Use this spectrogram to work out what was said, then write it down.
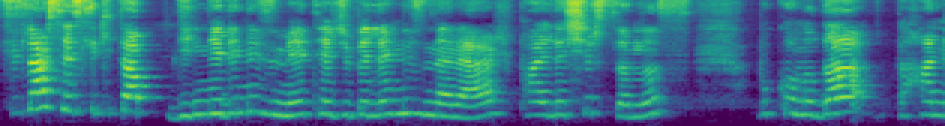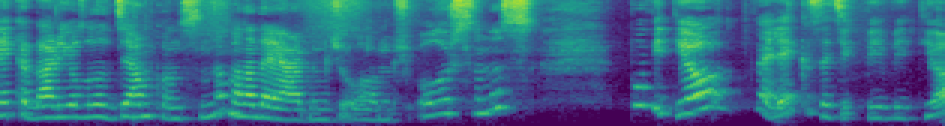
Sizler sesli kitap dinlediniz mi? Tecrübeleriniz neler? Paylaşırsanız bu konuda daha ne kadar yol alacağım konusunda bana da yardımcı olmuş olursunuz. Bu video Böyle kısacık bir video.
